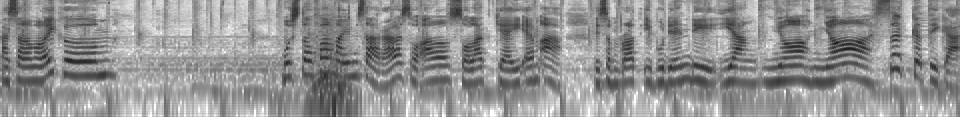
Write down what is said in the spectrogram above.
Assalamualaikum. Mustafa main Sarah soal sholat Kiai MA disemprot Ibu Dendi yang nyoh-nyoh seketika.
